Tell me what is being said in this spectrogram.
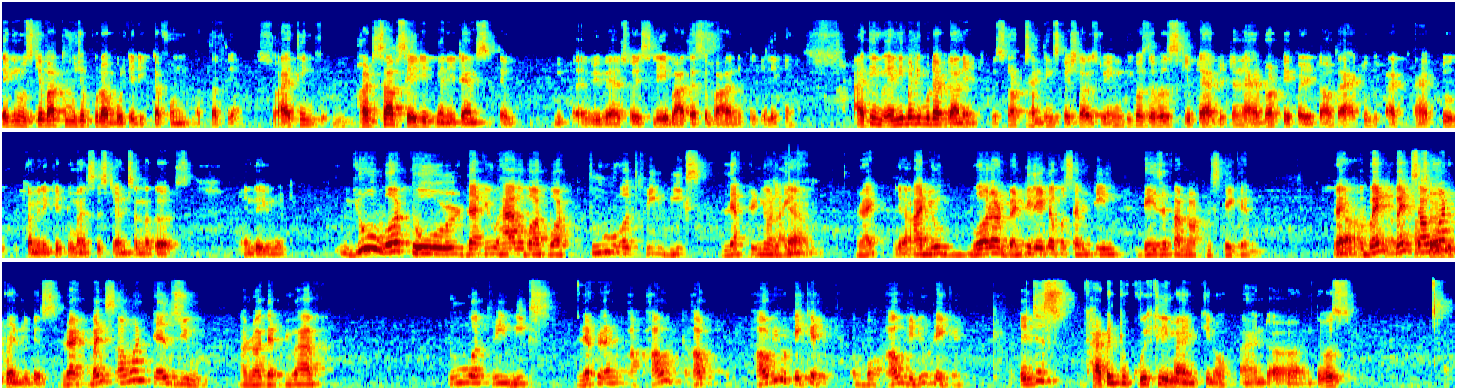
लेकिन उसके बाद तो मुझे पूरा बोल के डिक्टाफोन बता दिया सो I think Bhatt sahab said it many times everywhere so इसलिए बात ऐसे बाहर निकल गई लेकिन I think anybody would have done it. It's not something special I was doing because there was a script I had written. I have not papered it down. So I had to I, I had to communicate to my assistants and others in the unit you were told that you have about what two or three weeks left in your life, yeah. right? Yeah. And you were on ventilator for 17 days, if I'm not mistaken. Right? Yeah. When yeah. when someone 20 days. right when someone tells you, Anurag, that you have two or three weeks left, how how how do you take it? How did you take it? It just happened too quickly, Mike. You know, and um, there was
